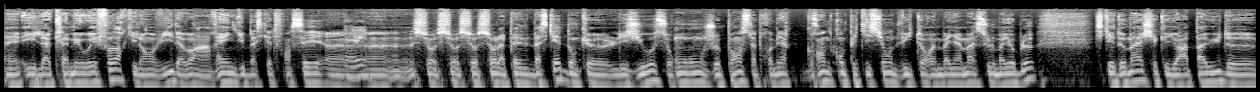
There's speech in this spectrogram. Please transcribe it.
euh, il a clamé haut et fort qu'il a envie d'avoir un règne du basket français euh, Eh oui. euh, sur, sur, sur, sur la planète basket. Donc euh, les JO seront, je pense, la première grande compétition de Victor Wembanyama sous le maillot bleu. Ce qui est dommage, c'est qu'il n'y aura pas eu de,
